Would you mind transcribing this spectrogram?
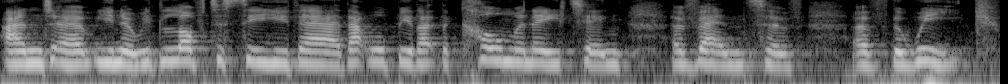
And, um, you know, we'd love to see you there. That will be like the culminating event of, of the week.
